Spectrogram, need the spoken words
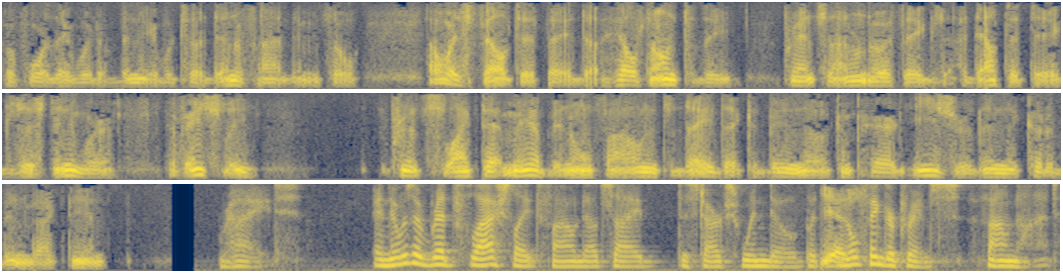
before they would have been able to identify them. So, I always felt that they'd uh, held on to the prints. I don't know if they. Ex- I doubt that they exist anywhere eventually prints like that may have been on file, and today they could be uh, compared easier than they could have been back then. Right. And there was a red flashlight found outside the Starks' window, but Yes. no fingerprints found on it.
